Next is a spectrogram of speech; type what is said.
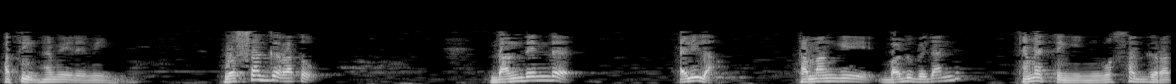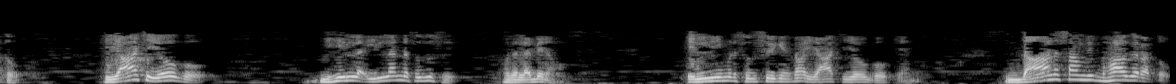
අතින් හැම වෙලෙම ඉන්නේ. වස්සග්ග රතෝ දන් දෙන්න ඇලිලා තමන්ගේ බඩු බෙදන්න කැමැත්තෙන් ඉන්නේ වස්සග්ග රතෝ. යාච යෝගෝ ගිහිල්ලා ඉල්ලන්න සුදුසුයි. හොඳ ලැබෙනවා. ඉල්ලීමට සුදුසුයි කියන තමයි යාච යෝගෝ කියන්නේ. දාන සංවිභාග රතෝ.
